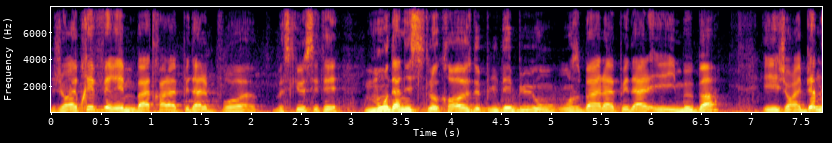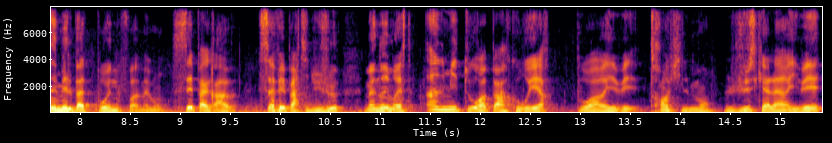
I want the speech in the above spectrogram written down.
j'aurais préféré me battre à la pédale euh, parce que c'était mon dernier cyclocross. Depuis le début, on, se bat à la pédale et il me bat. Et j'aurais bien aimé le battre pour une fois. Mais bon, c'est pas grave. Ça fait partie du jeu. Maintenant, il me reste un demi-tour à parcourir pour arriver tranquillement jusqu'à l'arrivée.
